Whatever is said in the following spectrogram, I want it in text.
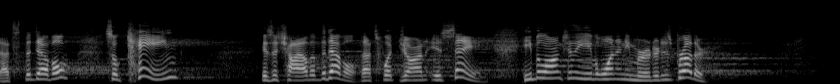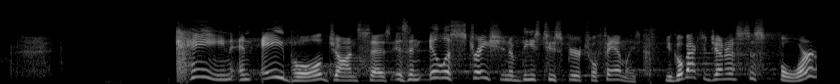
That's the devil. So Cain is a child of the devil. That's what John is saying. He belonged to the evil one and he murdered his brother. Cain and Abel, John says, is an illustration of these two spiritual families. You go back to Genesis 4,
